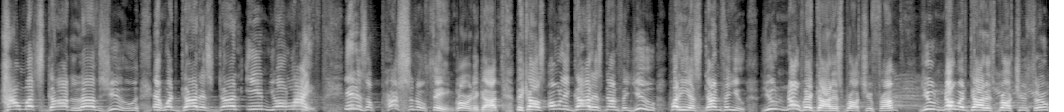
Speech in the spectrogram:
how much God loves you and what God has done in your life. It is a personal thing, glory to God, because only God has done for you what He has done for you. You know where God has brought you from. You know what God has brought you through.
